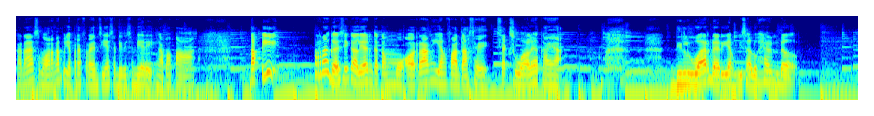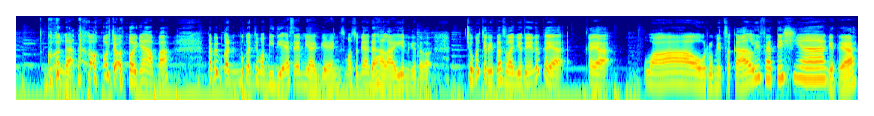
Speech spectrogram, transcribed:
Karena semua orang kan punya preferensinya sendiri-sendiri, nggak apa-apa. Tapi pernah gak sih kalian ketemu orang yang fantasi seksualnya kayak di luar dari yang bisa lu handle? Gue nggak tahu contohnya apa. Tapi bukan bukan cuma BDSM ya gengs. Maksudnya ada hal lain gitu loh. Cuma cerita selanjutnya itu kayak kayak wow rumit sekali fetishnya gitu ya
